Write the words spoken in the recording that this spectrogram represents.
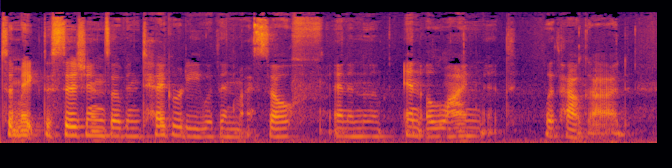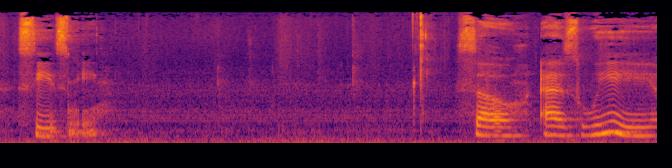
to make decisions of integrity within myself and in, in alignment with how God sees me. So, as we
